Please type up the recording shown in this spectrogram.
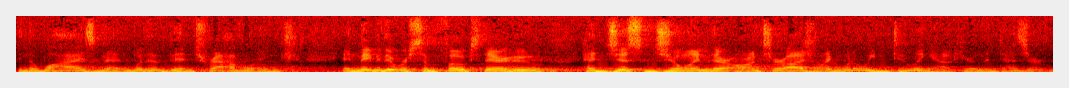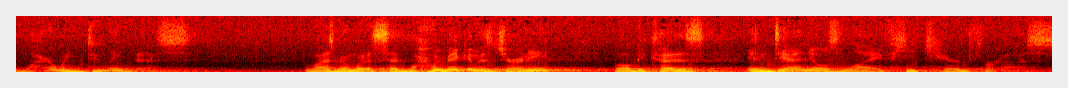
And the wise men would have been traveling, and maybe there were some folks there who had just joined their entourage and like, what are we doing out here in the desert? Why are we doing this? The wise men would have said, Why are we making this journey? Well, because in Daniel's life, he cared for us.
